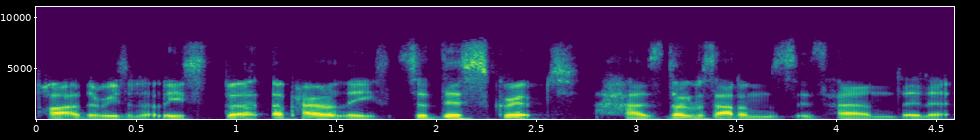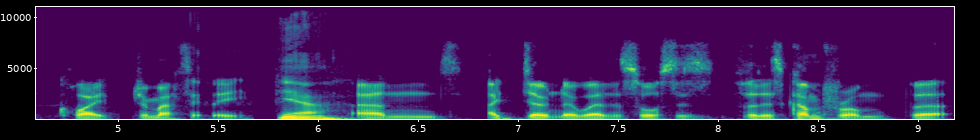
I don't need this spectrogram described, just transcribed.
part of the reason, at least. But apparently, so this script has Douglas Adams' hand in it quite dramatically. Yeah. and I don't know where the sources for this come from, but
